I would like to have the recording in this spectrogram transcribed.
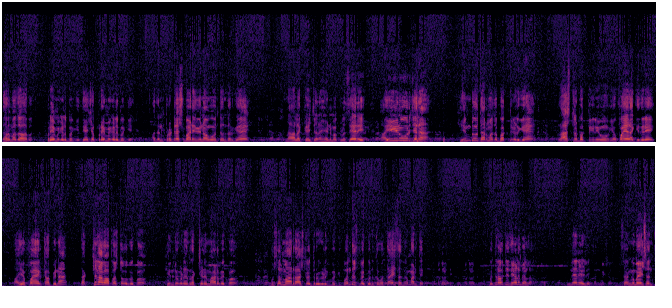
ಧರ್ಮದ ಪ್ರೇಮಿಗಳ ಬಗ್ಗೆ, ದೇಶ ಪ್ರೇಮಿಗಳ ಬಗ್ಗೆ ಅದನ್ನು ಪ್ರೊಟೆಸ್ಟ್ ಮಾಡಿದ್ವಿ ನಾವು ಅಂತಂದವ್ರಿಗೆ ನಾಲ್ಕೈದು ಜನ ಹೆಣ್ಮಕ್ಳು ಸೇರಿ ಐನೂರು ಜನ ಹಿಂದೂ ಧರ್ಮದ ಭಕ್ತಗಳಿಗೆ, ರಾಷ್ಟ್ರ ಭಕ್ತಿಗೆ ನೀವು ಎಫ್ ಐ ಆರ್ ಹಾಕಿದಿರಿ ಆ ಎಫ್ ಐ ಆರ್ ಕಾಪಿನ ತಕ್ಷಣ ವಾಪಸ್ ತಗೋಬೇಕು. ಹಿಂದೂಗಳನ್ನು ರಕ್ಷಣೆ ಮಾಡಬೇಕು. ಮುಸಲ್ಮಾನ್ ರಾಷ್ಟ್ರದ್ರೋಹಿಗಳ ಬಗ್ಗೆ ಬಂಧಿಸಬೇಕು ಅಂತ ಒತ್ತಾಯಿಸೋದನ್ನ ಮಾಡ್ತೇನೆ. ಭದ್ರಾವತಿ ಹೇಳದಲ್ಲ. ಇನ್ನೇನು ಹೇಳಿ? ಸಂಗಮೇಶ್ ಅಂತ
